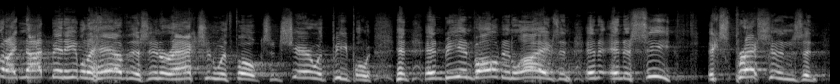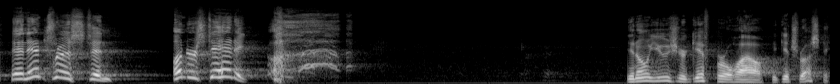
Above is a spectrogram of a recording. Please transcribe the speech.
But, I'd not been able to have this interaction with folks and share with people and, and be involved in lives and, and, and to see expressions and, and interest and understanding. you don't use your gift for a while, it gets rusty.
